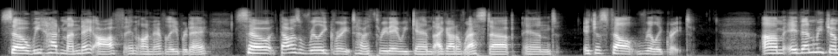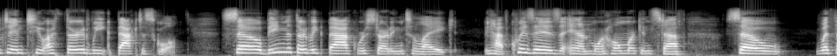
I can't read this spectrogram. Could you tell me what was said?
So, we had Monday off in honor of Labor Day. So, that was really great to have a three day weekend. I got to rest up, and it just felt really great. Um, and then we jumped into our third week back to school. So, being the third week back, we're starting to like have quizzes and more homework and stuff. So, with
